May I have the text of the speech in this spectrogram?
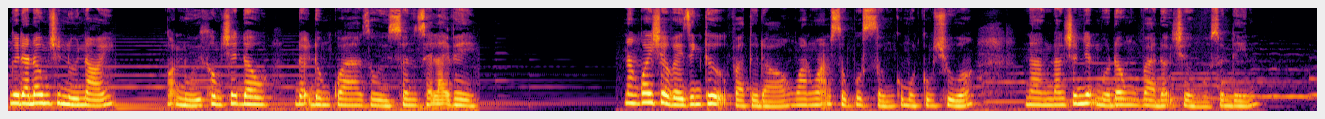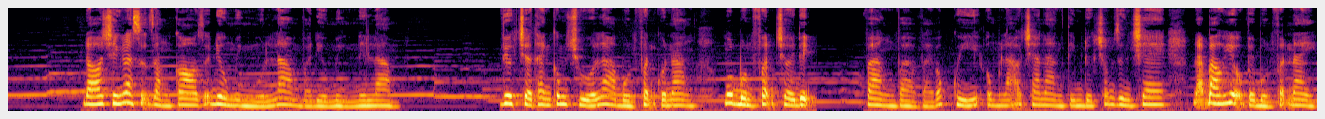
Người đàn ông trên núi nói, ngọn núi không chết đâu, đợi đông qua rồi xuân sẽ lại về. Nàng quay trở về dinh thự và từ đó ngoan ngoãn sống cuộc sống của một công chúa. Nàng đang chấp nhận mùa đông và đợi chờ mùa xuân đến. Đó chính là sự giằng co giữa điều mình muốn làm và điều mình nên làm. Việc trở thành công chúa là bổn phận của nàng, một bổn phận trời định. Vàng và vài bóc quý ông lão cha nàng tìm được trong rừng tre đã báo hiệu về bổn phận này,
